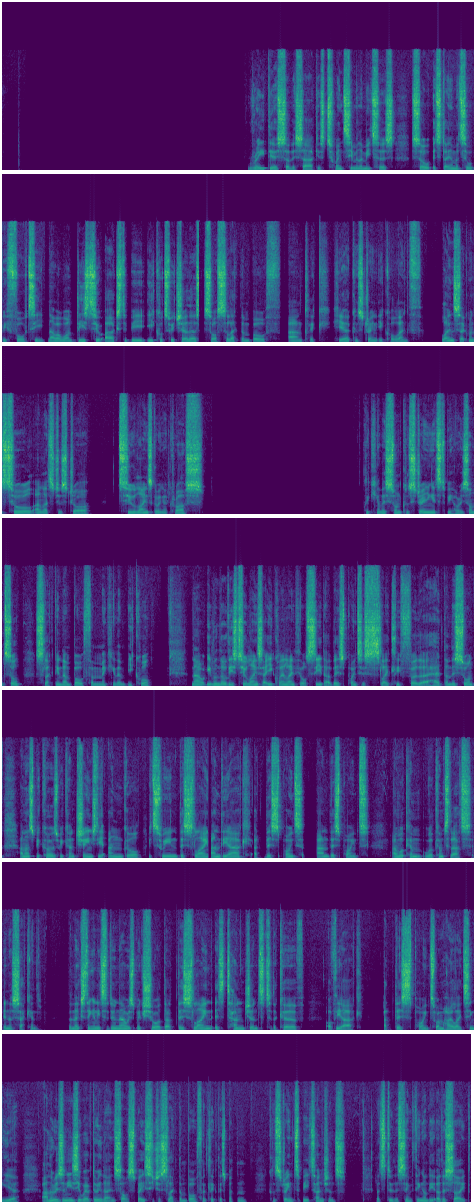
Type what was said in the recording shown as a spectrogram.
Radius of this arc is 20 millimeters, so its diameter will be 40. Now I want these two arcs to be equal to each other, so I'll select them both and click here, constraint equal length. Line segments tool, and let's just draw two lines going across. Clicking on this one, constraining it to be horizontal, selecting them both and making them equal. Now, even though these two lines are equal in length, you'll see that this point is slightly further ahead than this one. And that's because we can change the angle between this line and the arc at this point and this point. And we'll come, we'll come to that in a second. The next thing I need to do now is make sure that this line is tangent to the curve of the arc at this point, so I'm highlighting here. And there is an easy way of doing that in SolveSpace. You just select them both and click this button, Constraint to be tangents. Let's do the same thing on the other side.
